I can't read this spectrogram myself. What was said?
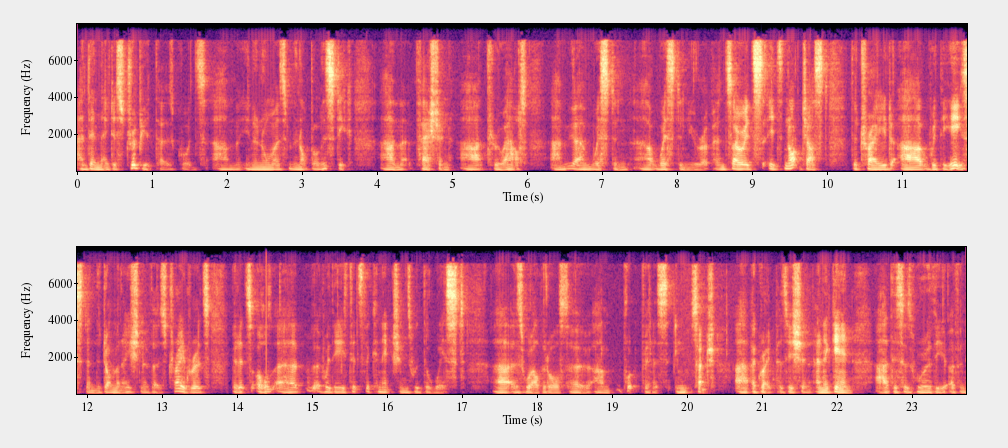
and then they distribute those goods um, in an almost monopolistic um, fashion uh, throughout um, uh, Western uh, Western Europe. And so it's it's not just the trade uh, with the East and the domination of those trade routes, but it's all with the East. It's the connections with the West uh, as well that also um, put Venice in such uh, a great position. And again, this is worthy of an,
